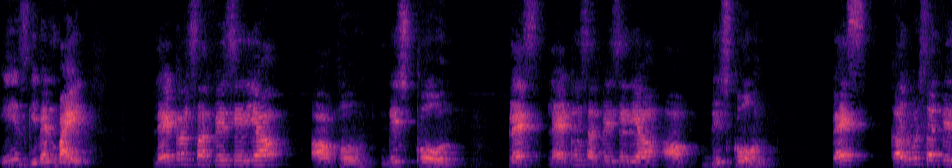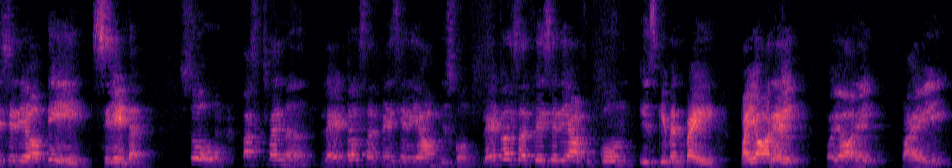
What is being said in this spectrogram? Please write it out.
is given by lateral surface area of um, this cone plus lateral surface area of this cone plus curved surface area of the cylinder. So, first one uh, lateral surface area of this cone. Lateral surface area of cone is given by pi r L. Pi r L. Pi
